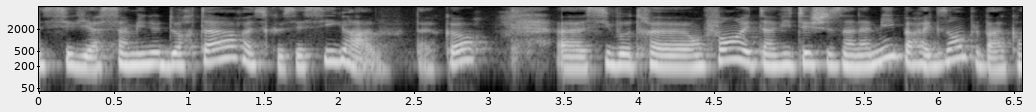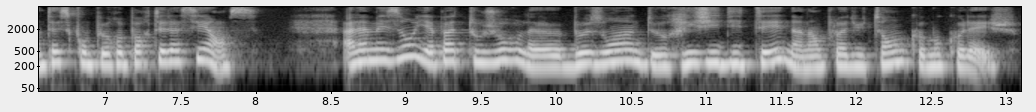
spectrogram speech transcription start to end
S'il y a 5 minutes de retard, est-ce que c'est si grave D'accord? Euh, Si votre euh, enfant est invité chez un ami, par exemple, ben, quand est-ce qu'on peut reporter la séance? À la maison, il n'y a pas toujours le besoin de rigidité d'un emploi du temps comme au collège.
